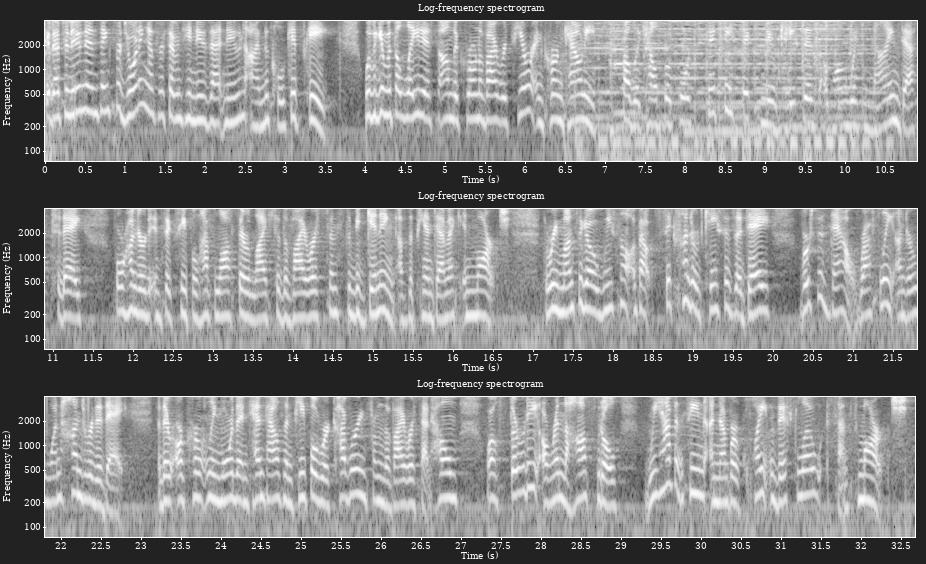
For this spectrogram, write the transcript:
Good afternoon, and thanks for joining us for 17 News at noon. I'm Nicole Kitsky. We begin with the latest on the coronavirus here in Kern County. Public Health reports 56 new cases, along with nine deaths today. 406 people have lost their life to the virus since the beginning of the pandemic in March. Three months ago, we saw about 600 cases a day versus now roughly under 100 a day. There are currently more than 10,000 people recovering from the virus at home, while 30 are in the hospital. We haven't seen a number quite this low since March.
